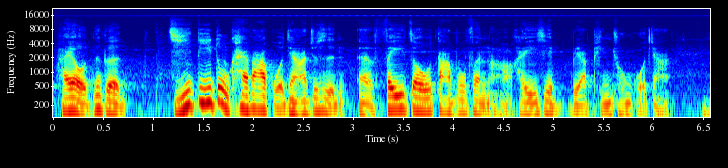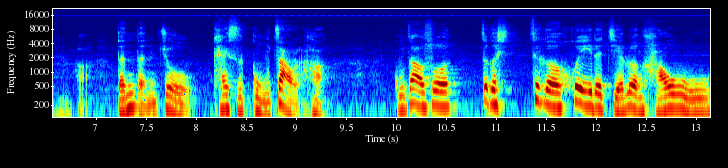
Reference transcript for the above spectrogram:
还有那个极低度开发国家，就是呃非洲大部分了哈，还有一些比较贫穷国家，好等等，就开始鼓噪了哈，鼓噪说这个这个会议的结论毫无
